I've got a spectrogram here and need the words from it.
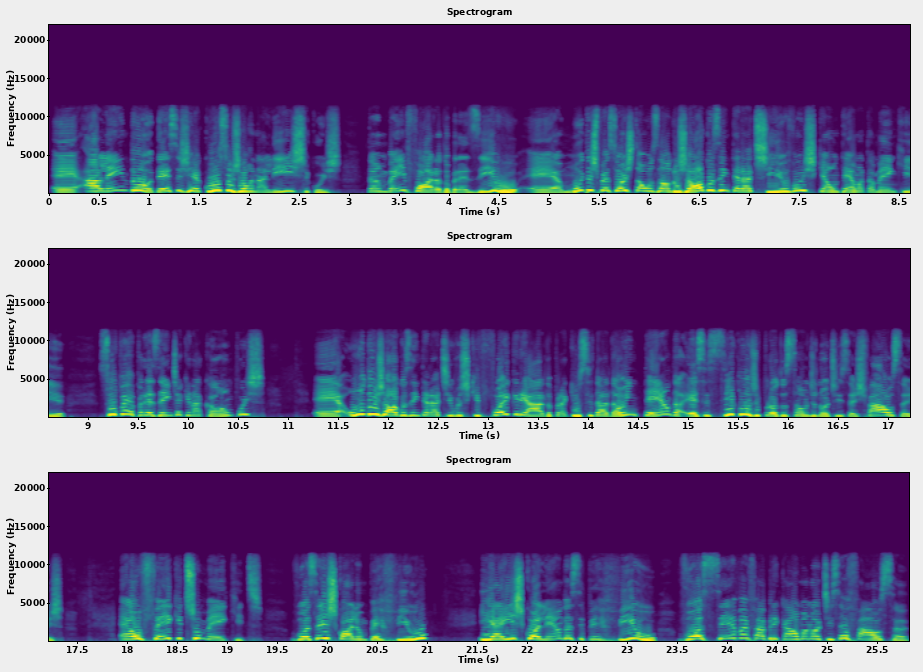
É, além do, desses recursos jornalísticos, também fora do Brasil, é, muitas pessoas estão usando jogos interativos, que é um tema também que super presente aqui na campus. É, um dos jogos interativos que foi criado para que o cidadão entenda esse ciclo de produção de notícias falsas é o Fake to Make It. Você escolhe um perfil e aí, escolhendo esse perfil, você vai fabricar uma notícia falsa.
